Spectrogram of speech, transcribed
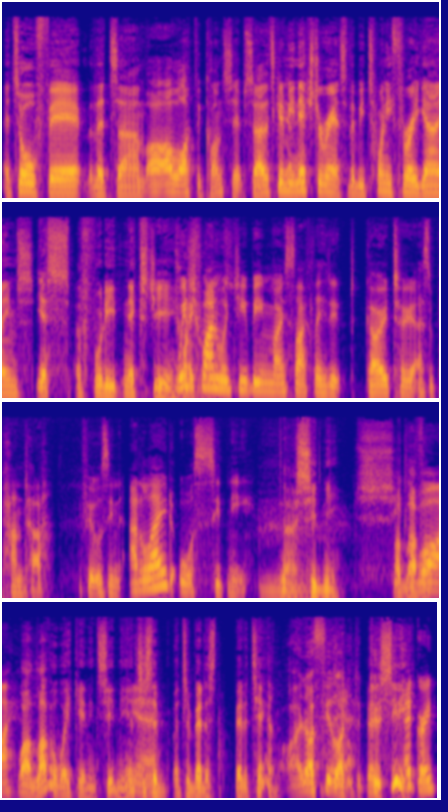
it's all fair. That um, I, I like the concept. So it's going to be an extra round. So there'll be 23 games Yes. of footy next year. Which one would you be most likely to go to as a punter? If it was in Adelaide or Sydney? Mm. No, Sydney. I'd love Why? it. Well, I'd love a weekend in Sydney. It's Yeah. just a, it's a better better town. I, I feel like the Better city. Agreed.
